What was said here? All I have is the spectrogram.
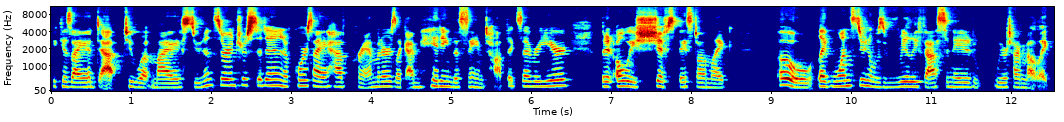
because I adapt to what my students are interested in. And of course, I have parameters, like I'm hitting the same topics every year, but it always shifts based on like, oh, like one student was really fascinated. We were talking about like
